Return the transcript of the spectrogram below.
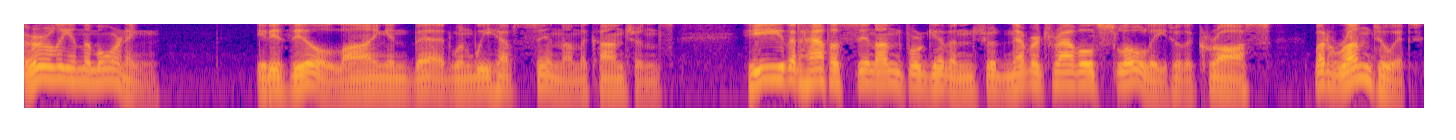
early in the morning. It is ill lying in bed when we have sin on the conscience. He that hath a sin unforgiven should never travel slowly to the cross, but run to it.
